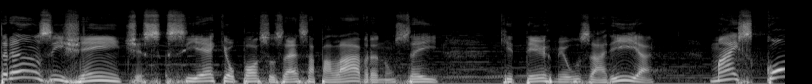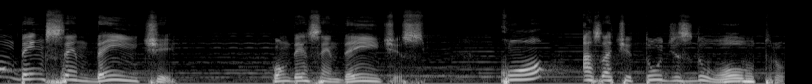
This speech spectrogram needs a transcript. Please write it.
transigentes, se é que eu posso usar essa palavra, não sei que termo eu usaria, mais condescendente, condescendentes com as atitudes do outro.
